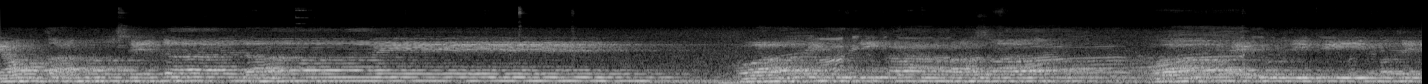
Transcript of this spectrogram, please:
ਕਿਉਂ ਧਰਮ ਸਿਧ ਜਾਏ ਵਾਹਿਗੁਰੂ ਜੀ ਕਾ ਖਾਲਸਾ, ਵਾਹਿਗੁਰੂ ਜੀ ਕੀ ਫਤਿਹ।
